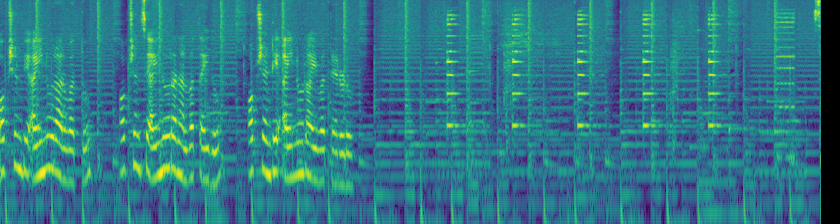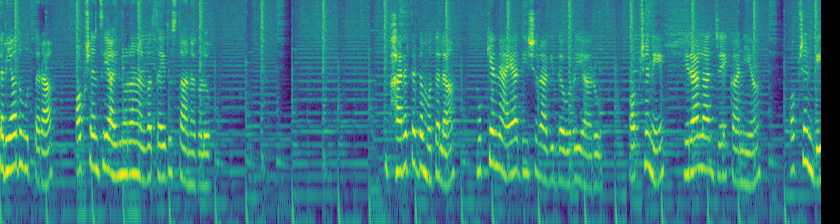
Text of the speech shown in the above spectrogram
ಆಪ್ಷನ್ ಬಿ ಐನೂರ ಅರವತ್ತು ಆಪ್ಷನ್ ಸಿ ಐನೂರ ನಲವತ್ತೈದು ಆಪ್ಷನ್ ಡಿ ಐನೂರ ಐವತ್ತೆರಡು ಸರಿಯಾದ ಉತ್ತರ ಆಪ್ಷನ್ ಸಿ ಐನೂರ ನಲವತ್ತೈದು ಸ್ಥಾನಗಳು. ಭಾರತದ ಮೊದಲ ಮುಖ್ಯ ನ್ಯಾಯಾಧೀಶರಾಗಿದ್ದವರು ಯಾರು? Option A, Hiralal J. Kania option B,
